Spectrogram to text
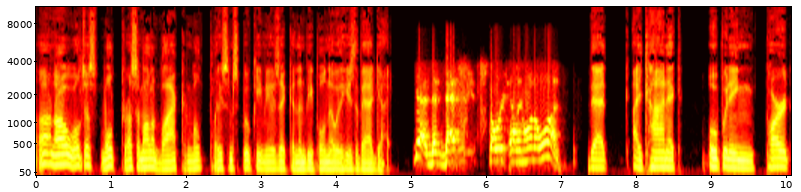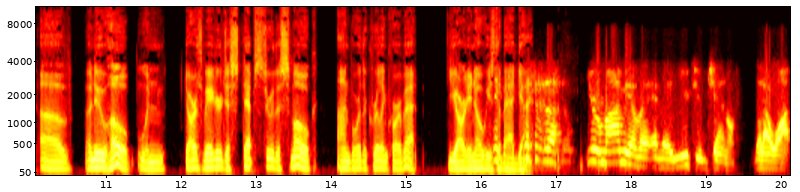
"Oh no, we'll just we'll dress him all in black and we'll play some spooky music, and then people know that he's the bad guy." Yeah, that, that's storytelling 101. That iconic opening part of A New Hope when Darth Vader just steps through the smoke on board the Corellian Corvette. You already know he's the bad guy. A, you remind me of a, of a, YouTube channel that I watch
